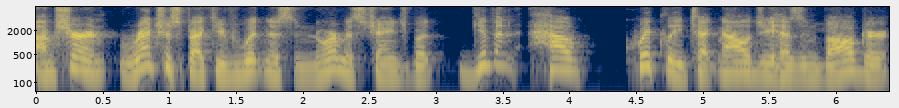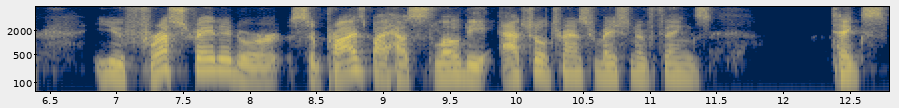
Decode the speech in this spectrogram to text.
I'm sure in retrospect, you've witnessed enormous change, but given how quickly technology has evolved, are you frustrated or surprised by how slow the actual transformation of things takes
